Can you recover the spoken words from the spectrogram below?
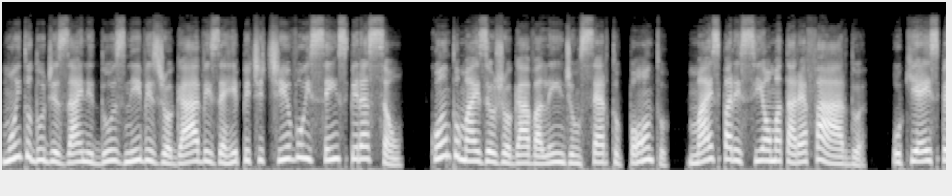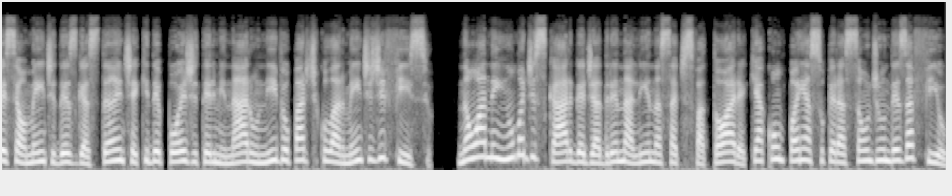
muito do design dos níveis jogáveis é repetitivo e sem inspiração. Quanto mais eu jogava além de um certo ponto, mais parecia uma tarefa árdua. O que é especialmente desgastante é que depois de terminar um nível particularmente difícil, não há nenhuma descarga de adrenalina satisfatória que acompanhe a superação de um desafio,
